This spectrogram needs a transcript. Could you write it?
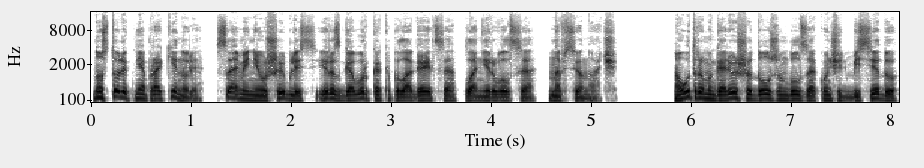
но столик не опрокинули, сами не ушиблись, и разговор, как и полагается, планировался на всю ночь. А утром Игореша должен был закончить беседу,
